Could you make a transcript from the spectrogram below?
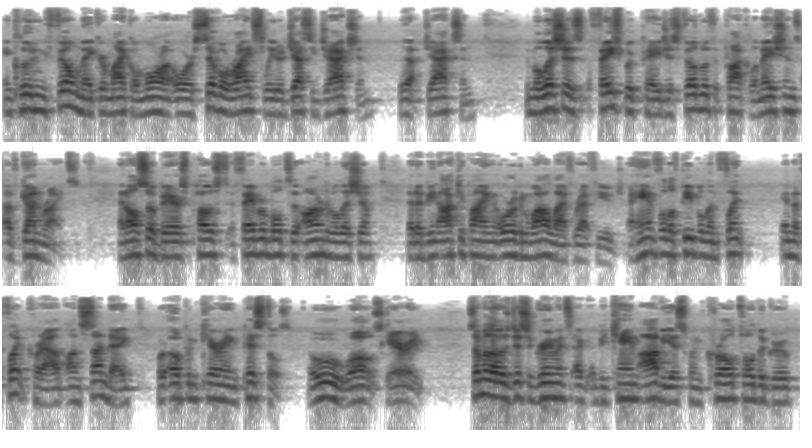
including filmmaker Michael Moore or civil rights leader Jesse Jackson. Yeah, Jackson. The militia's Facebook page is filled with proclamations of gun rights and also bears posts favorable to armed militia that have been occupying an Oregon wildlife refuge. A handful of people in Flint in the Flint crowd on Sunday were open carrying pistols. Ooh, whoa, scary. Some of those disagreements became obvious when Kroll told the group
